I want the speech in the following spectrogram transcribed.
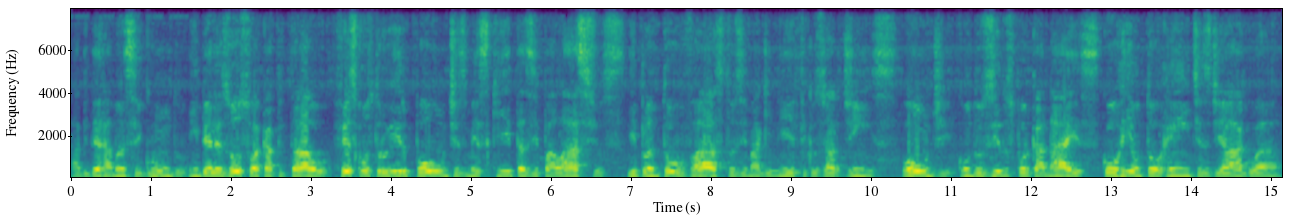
Abderrahman II, embelezou sua capital, fez construir pontes, mesquitas e palácios e plantou vastos e magníficos jardins, onde, conduzidos por canais, corriam torrentes de água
